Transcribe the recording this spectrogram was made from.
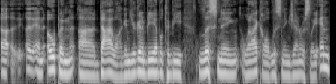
uh, an open uh, dialogue and you're going to be able to be listening what i call listening generously and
